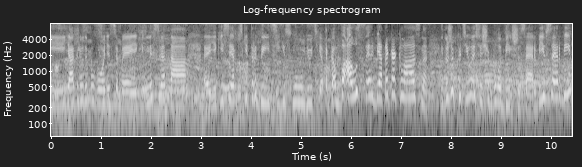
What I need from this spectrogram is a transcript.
і як люди поводять себе, які у них свята, е, які сербські традиції існують. Я така вау, Сербія така класна. І дуже б хотілося, щоб було більше Сербії в Сербії.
